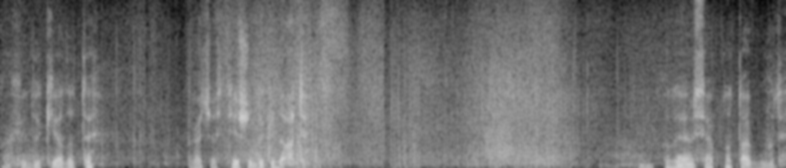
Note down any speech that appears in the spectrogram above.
Трохи докидати. Треба частіше докидати. Подивимося, як воно так буде.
